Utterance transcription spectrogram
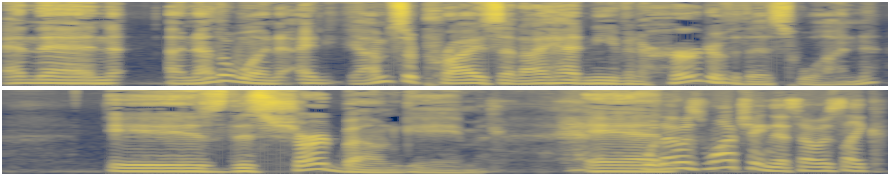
And then another one, I, I'm surprised that I hadn't even heard of this one, is this Shardbound game. And when I was watching this, I was like,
